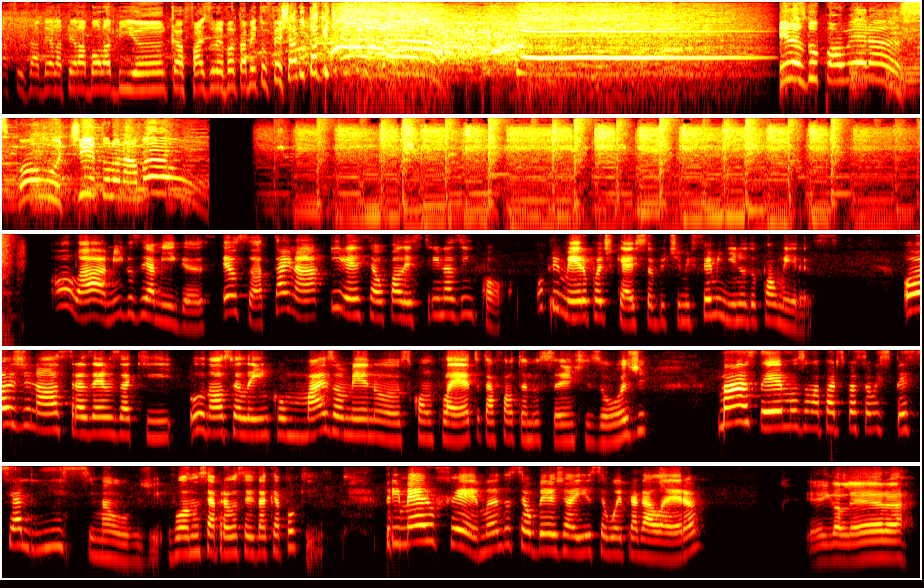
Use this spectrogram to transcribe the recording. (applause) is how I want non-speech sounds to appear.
Passa Isabela pela bola, Bianca faz o levantamento fechado, toque de cabeça! Minas do Palmeiras com o título na mão. Olá, amigos e amigas. Eu sou a Tainá e esse é o Palestrinas em Foco, o primeiro podcast sobre o time feminino do Palmeiras. Hoje nós trazemos aqui o nosso elenco mais ou menos completo, tá faltando o Sanches hoje, mas temos uma participação especialíssima hoje. Vou anunciar para vocês daqui a pouquinho. Primeiro, Fê, manda o seu beijo aí, o seu oi para a galera. E aí, galera,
